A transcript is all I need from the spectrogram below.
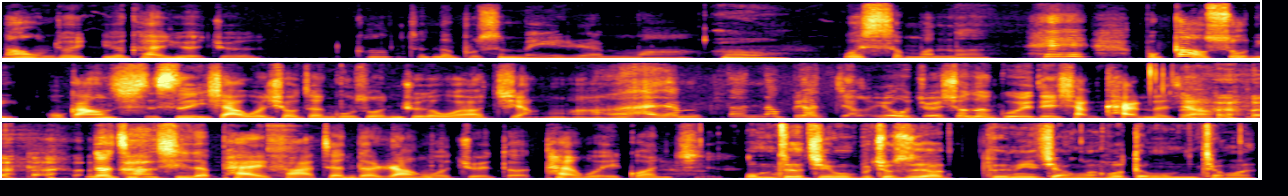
然后我们就越看越觉得，刚刚真的不是没人吗？嗯。为什么呢？嘿嘿，不告诉你。我刚刚私私底下问秀珍姑说：“你觉得我要讲吗？”哎呀，那那不要讲，因为我觉得秀珍姑有点想看了。这样，那场戏的拍法真的让我觉得叹为观止。我们这个节目不就是要等你讲完，或等我们讲完，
